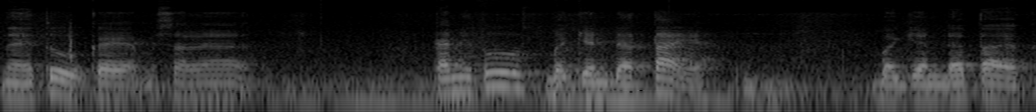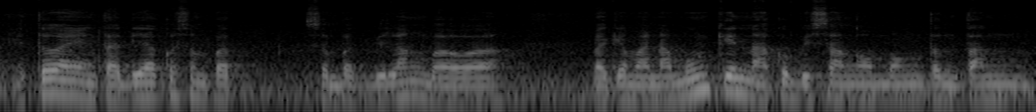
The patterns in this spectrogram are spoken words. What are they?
Nah itu kayak misalnya kan itu bagian data ya, bagian data itu yang tadi aku sempat sempat bilang bahwa bagaimana mungkin aku bisa ngomong tentang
